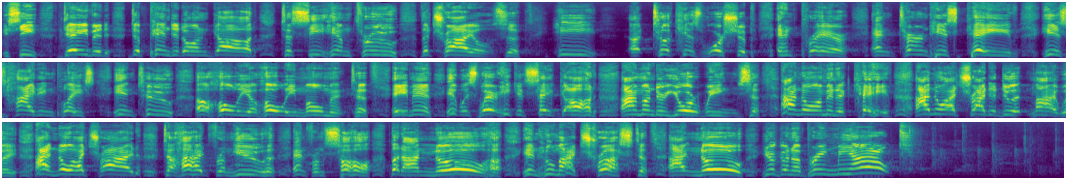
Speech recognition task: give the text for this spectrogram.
You see, David depended on God to see him through the trials. He uh, took his worship and prayer and turned his cave, his hiding place, into a holy of holy moment. Amen. It was where he could say, God, I'm under your wings. I know I'm in a cave. I know I tried to do it my way. I know I tried to hide from you and from Saul, but I know in whom I trust. I know you're going to bring me out.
